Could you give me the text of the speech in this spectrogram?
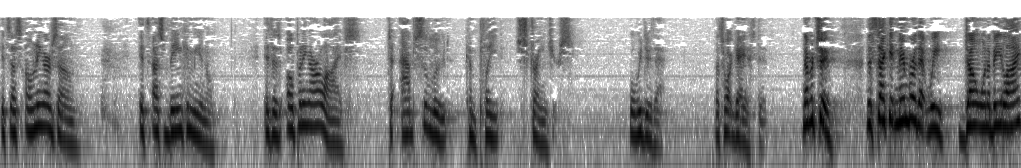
it's us owning our zone. It's us being communal. It's us opening our lives to absolute, complete strangers. Will we do that? That's what Gaius did. Number two, the second member that we don't want to be like.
